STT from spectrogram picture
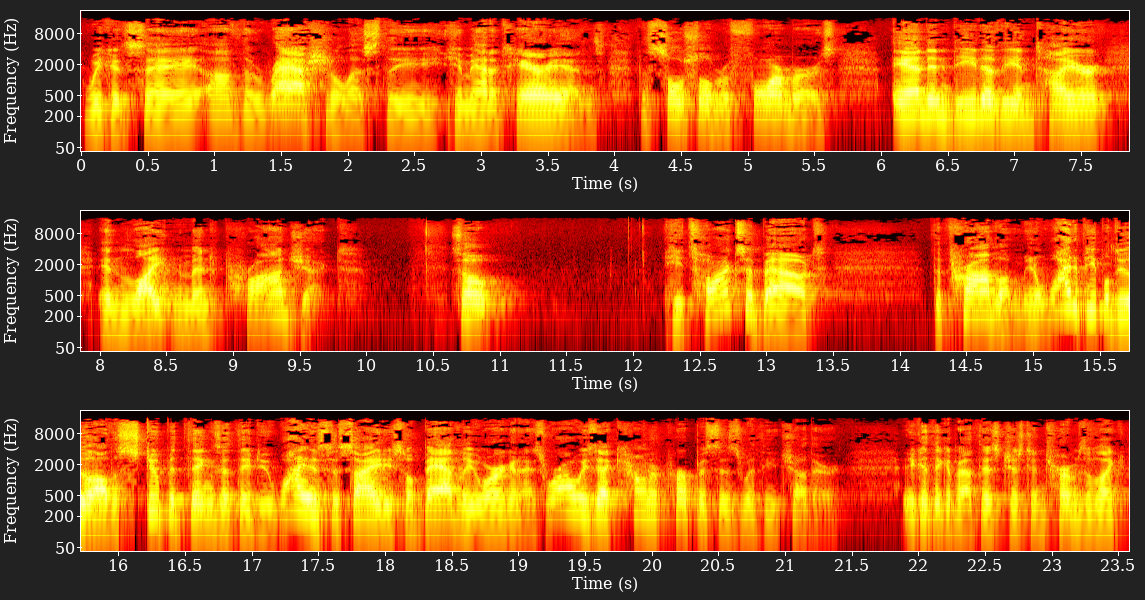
we could say, of the rationalists, the humanitarians, the social reformers, and indeed of the entire Enlightenment project. So he talks about the problem. You know, why do people do all the stupid things that they do? Why is society so badly organized? We're always at counter purposes with each other. You can think about this just in terms of like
